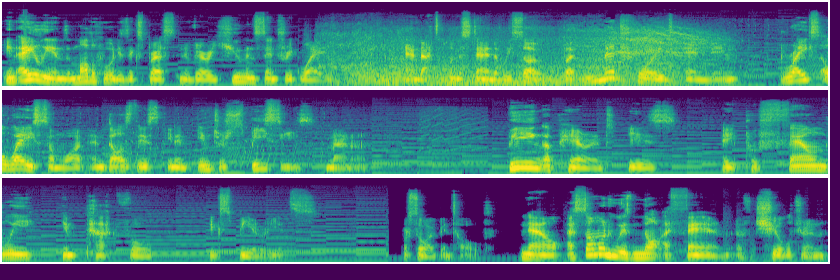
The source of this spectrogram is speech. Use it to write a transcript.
In Aliens, motherhood is expressed in a very human centric way, and that's understandably so, but Metroid's ending breaks away somewhat and does this in an interspecies manner. Being a parent is a profoundly impactful experience, or so I've been told. Now, as someone who is not a fan of children,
